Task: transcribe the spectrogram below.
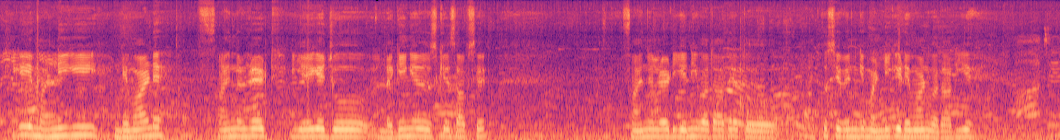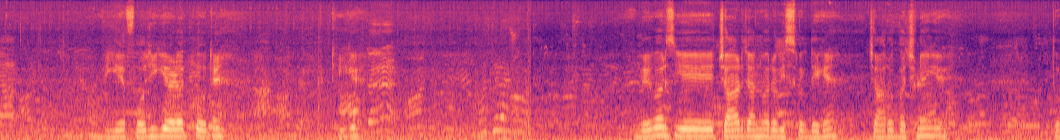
ठीक है, ये मंडी की डिमांड है। फाइनल रेट ये है जो लगेंगे उसके हिसाब से। फाइनल रेट ये नहीं बताते तो आपको सिर्फ़ इनकी मंडी की डिमांड बता दिए और ये फ़ौजी की अड़त पे होते हैं। ठीक है। वेवर्स ये चार जानवर अभी इस वक्त देखें चारों बछड़े ये। तो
